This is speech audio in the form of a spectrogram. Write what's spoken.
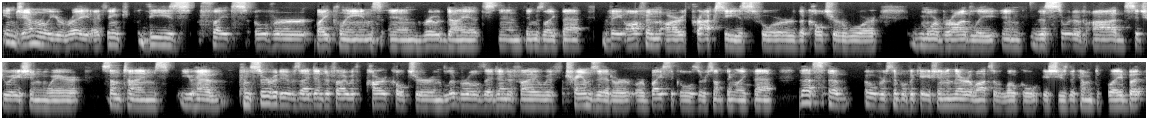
In general, you're right. I think these fights over bike lanes and road diets and things like that, they often are proxies for the culture war more broadly in this sort of odd situation where sometimes you have conservatives identify with car culture and liberals identify with transit or, or bicycles or something like that. That's a oversimplification, and there are lots of local issues that come into play. But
